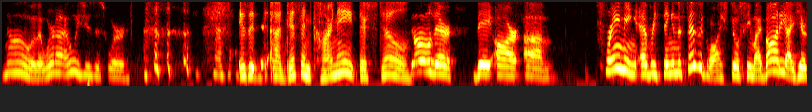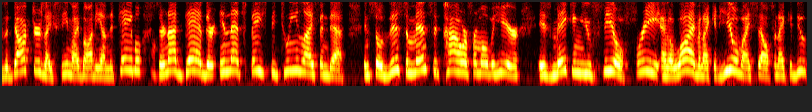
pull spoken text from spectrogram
no, the word I always use this word. Is it uh, disincarnate? They're still no, they're they are um framing everything in the physical. I still see my body. I hear the doctors. I see my body on the table. Oh. They're not dead. They're in that space between life and death. And so, this immense power from over here is making you feel free and alive. And I could heal myself and I could do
